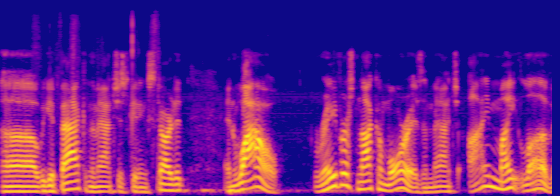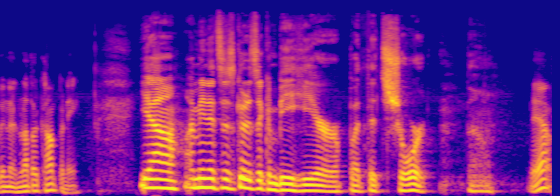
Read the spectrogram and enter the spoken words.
Uh, we get back and the match is getting started. And wow, Rey versus Nakamura is a match I might love in another company. Yeah, I mean it's as good as it can be here, but it's short though. Yeah,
